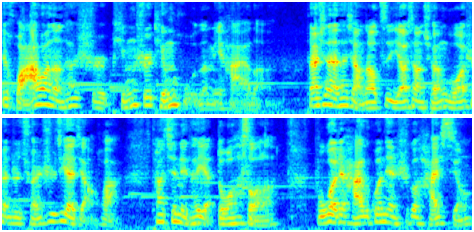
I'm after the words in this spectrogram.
这华华呢，他是平时挺虎的那么一孩子，但是现在他想到自己要向全国甚至全世界讲话，他心里他也哆嗦了。不过这孩子关键时刻还行，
